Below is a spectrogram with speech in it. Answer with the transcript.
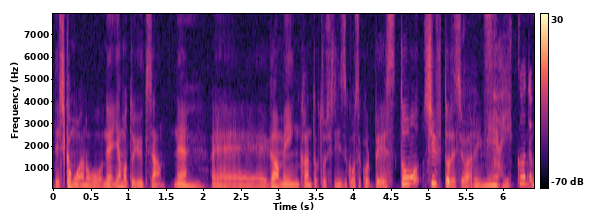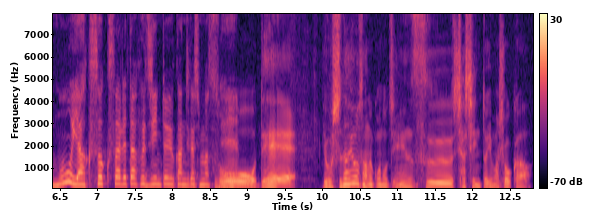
でしかもあの、ね、大和祐樹さん、ねうん。えーがメイン監督とシリーズ構成これベストシフトですよある意味。最高でもう約束された夫人という感じがしますね。そう。で吉田羊さんのこのジェーンスー写真といいましょうか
